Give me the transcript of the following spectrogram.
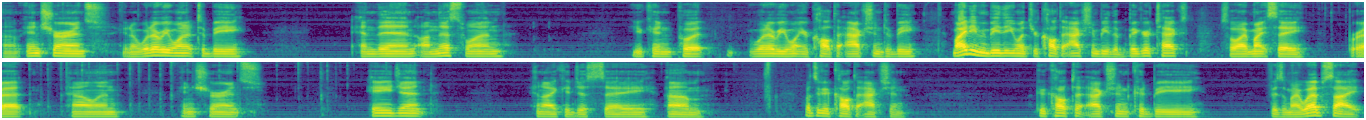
um, insurance, you know, whatever you want it to be. And then on this one, you can put whatever you want your call to action to be. Might even be that you want your call to action to be the bigger text. So I might say Brett Allen insurance agent. And I could just say, um, what's a good call to action? A good call to action could be visit my website.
